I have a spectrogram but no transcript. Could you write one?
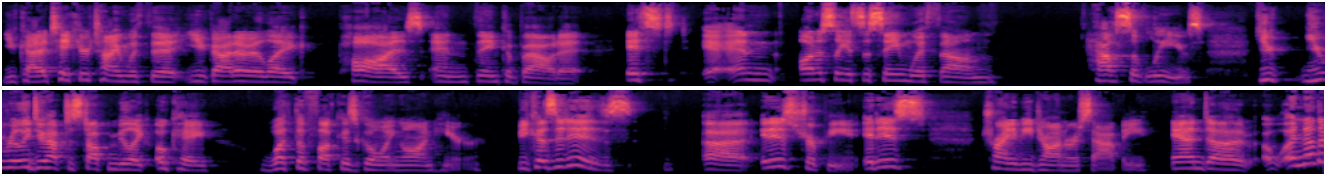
You got to take your time with it. You got to like pause and think about it. It's and honestly, it's the same with um House of Leaves. You you really do have to stop and be like, okay, what the fuck is going on here? Because it is uh, it is trippy. It is trying to be genre savvy. And uh, another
